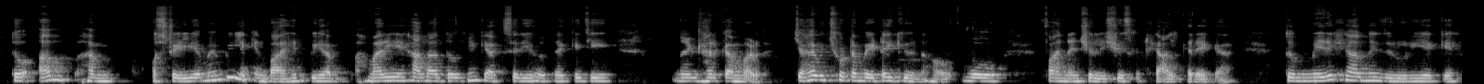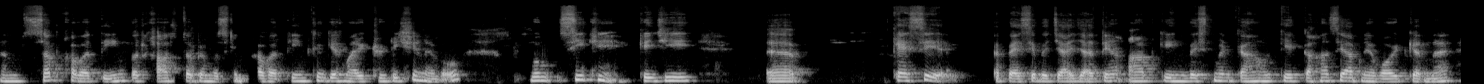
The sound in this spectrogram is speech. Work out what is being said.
تو اب ہم آسٹریلیا میں بھی، لیکن باہر بھی اب ہماری یہ حالات ہو گئے کہ اکثر یہ ہوتا ہے کہ جی گھر کا مرد، چاہے وہ چھوٹا بیٹا ہی کیوں نہ ہو، وہ فائنینشیل ایشوز کا خیال کرے گا۔ تو میرے خیال میں ضروری ہے کہ ہم سب خواتین، پر خاص طور پہ مسلم خواتین، کیونکہ ہماری ٹریڈیشن ہے وہ وہ سیکھیں کہ جی کیسے پیسے بچائے جاتے ہیں؟ آپ کی انویسٹمنٹ کہاں ہوتی ہے؟ کہاں سے آپ نے اوائڈ کرنا ہے؟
